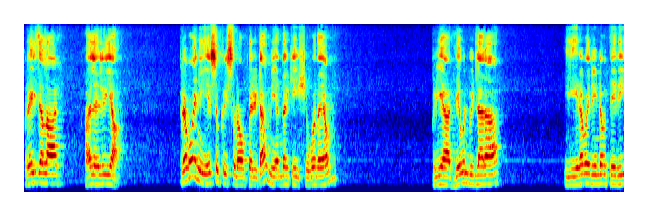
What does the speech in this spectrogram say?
ప్రైజ్ అలాడ్ హలెలుయా ప్రభు అయిన యేసుక్రీస్తునావు పేరిట మీ అందరికీ శుభోదయం. ప్రియ దేవుని బిడ్లారా ఈ ఇరవై రెండవ తేదీ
